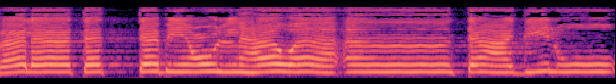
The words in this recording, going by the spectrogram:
فلا تتبعوا الهوى أن تعدلوا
